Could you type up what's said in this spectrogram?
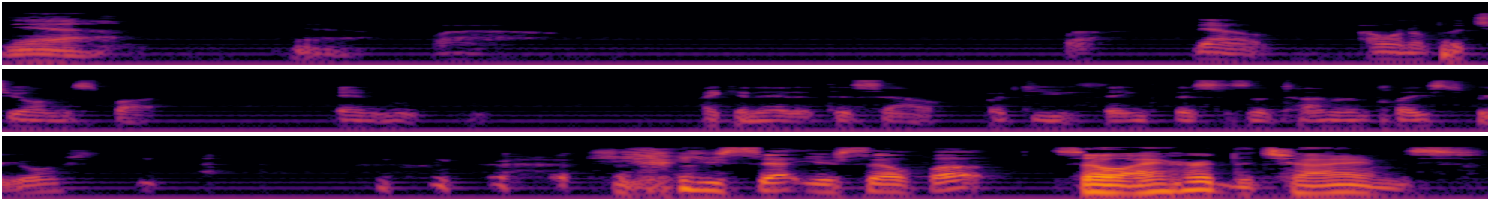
Yeah. Yeah. Wow. Wow. Now, I want to put you on the spot, and I can edit this out. But do you think this is a time and place for yours? you, you set yourself up. So I heard the chimes.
